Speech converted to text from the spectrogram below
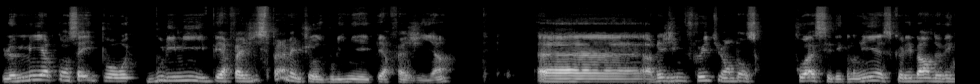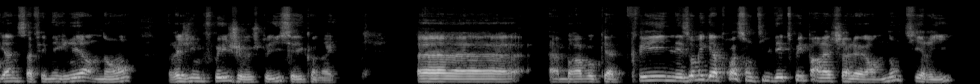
Le meilleur conseil pour boulimie, hyperphagie, c'est pas la même chose, boulimie et hyperphagie. Hein. Régime fruit, tu en penses quoi? C'est des conneries? Est-ce que les barres de vegan, ça fait maigrir? Non. Régime fruit, je, te dis, c'est des conneries. Euh, bravo Catherine. Les oméga 3 sont-ils détruits par la chaleur? Non Thierry.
